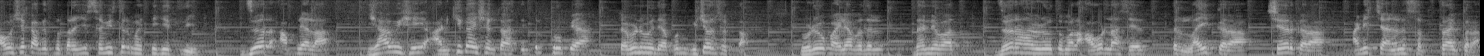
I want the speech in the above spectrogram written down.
आवश्यक कागदपत्राची सविस्तर माहिती घेतली. जर आपल्याला ह्याविषयी आणखी काही शंका असतील तर कृपया कमेंटमध्ये आपण विचारू शकता. व्हिडिओ पाहिल्याबद्दल धन्यवाद. जर हा व्हिडिओ तुम्हाला आवडला असेल तर लाईक करा शेअर करा आणि चॅनल सबस्क्राईब करा.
